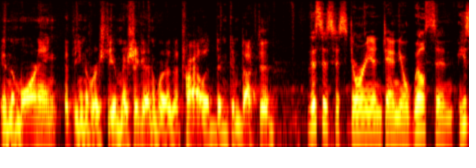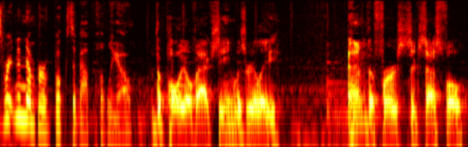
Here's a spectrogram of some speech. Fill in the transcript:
in the morning at the University of Michigan, where the trial had been conducted. This is historian Daniel Wilson. He's written a number of books about polio. The polio vaccine was really the first successful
